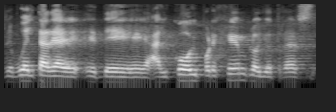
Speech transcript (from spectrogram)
revuelta de, Alcoy, por ejemplo, y otras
